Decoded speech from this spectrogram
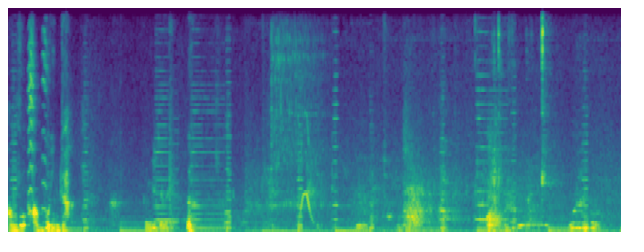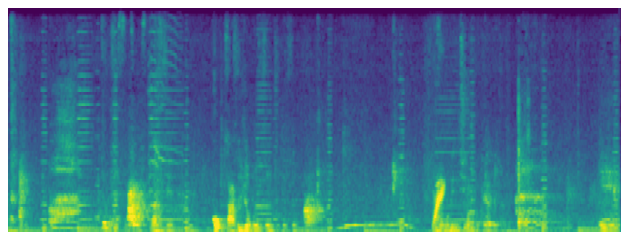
안, 보, 안 보인다 경기 때문에 맛있지? 꼭다 드셔보셨으면 좋겠어. 오랜 시간 버텨야 되잖아. 예.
